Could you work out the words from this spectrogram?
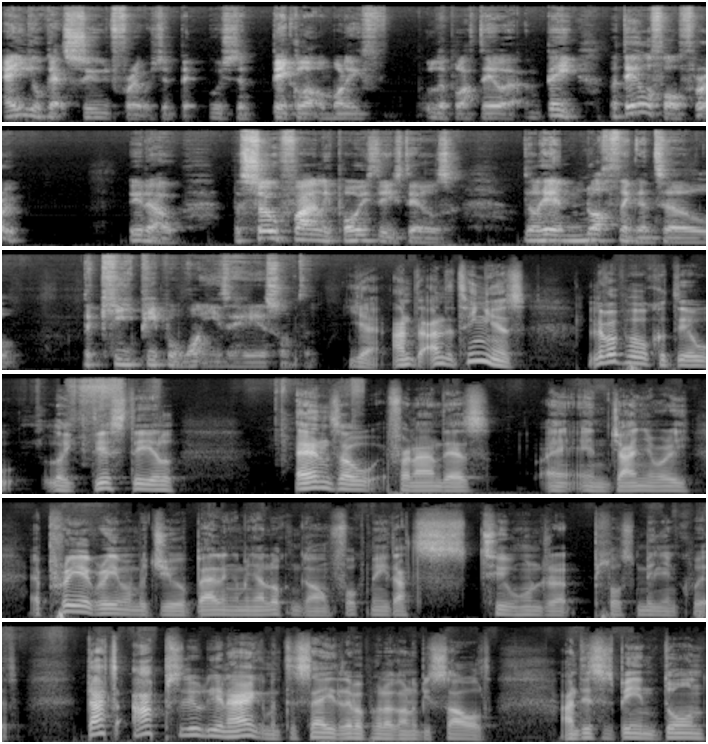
a you'll get sued for it, which is a bit, which is a big lot of money Liverpool have to do it. And B, the deal will fall through. You know, they're so finely poised these deals. They'll hear nothing until the key people want you to hear something. Yeah, and and the thing is, Liverpool could do like this deal. Enzo Fernandez uh, in January, a pre-agreement with you, Bellingham, and you're looking going, fuck me, that's 200 plus million quid. That's absolutely an argument to say Liverpool are going to be sold. And this is being done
